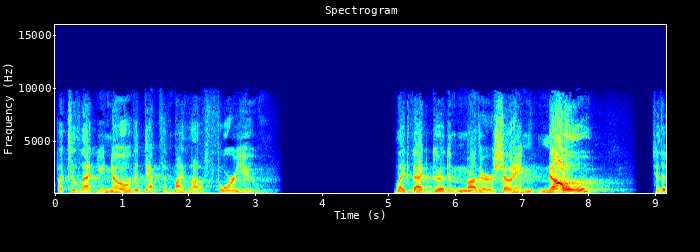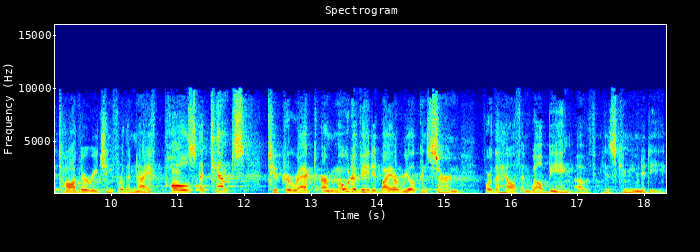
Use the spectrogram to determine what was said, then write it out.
but to let you know the depth of my love for you. Like that good mother shouting, No! to the toddler reaching for the knife, Paul's attempts to correct are motivated by a real concern for the health and well being of his community,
